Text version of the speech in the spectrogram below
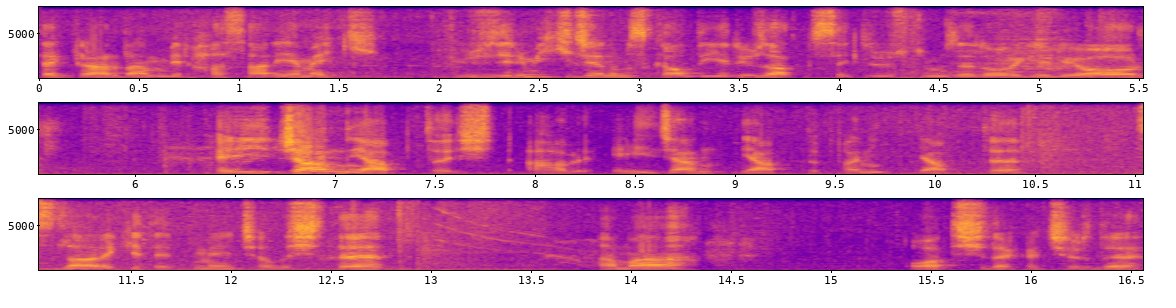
tekrardan bir hasar yemek. 122 canımız kaldı. 768 üstümüze doğru geliyor. Heyecan yaptı işte abi. Heyecan yaptı. Panik yaptı. Hızlı hareket etmeye çalıştı. Ama o atışı da kaçırdı.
